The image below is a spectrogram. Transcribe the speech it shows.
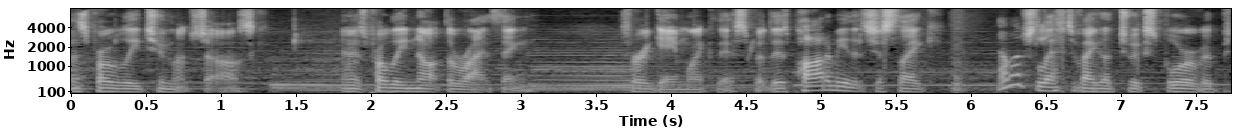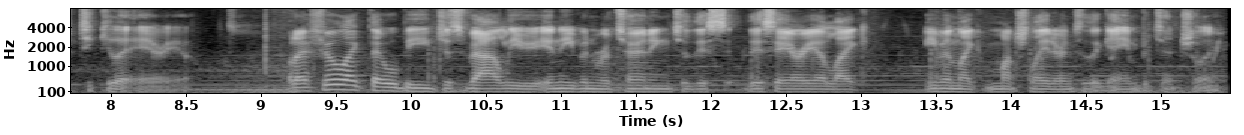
That's probably too much to ask. And it's probably not the right thing for a game like this. But there's part of me that's just like, how much left have I got to explore of a particular area? But I feel like there will be just value in even returning to this this area like even like much later into the game potentially.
